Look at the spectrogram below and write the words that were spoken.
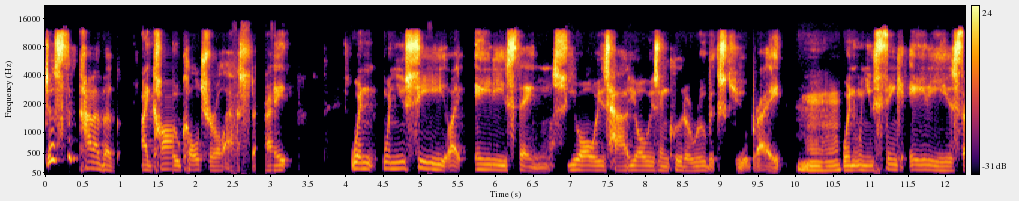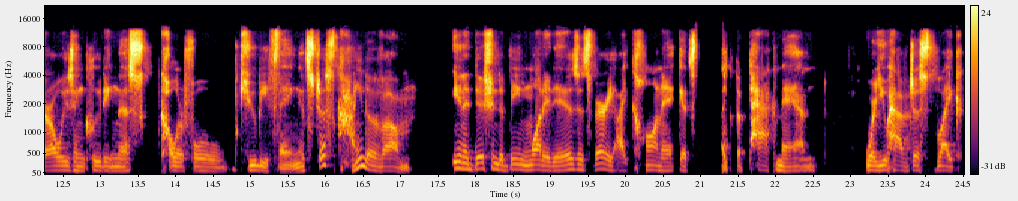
just the kind of the iconocultural aspect, right? When when you see like 80s things, you always have you always include a Rubik's cube, right? Mm-hmm. When when you think 80s, they're always including this colorful cubey thing. It's just kind of um in addition to being what it is, it's very iconic. It's like the Pac-Man where you have just like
